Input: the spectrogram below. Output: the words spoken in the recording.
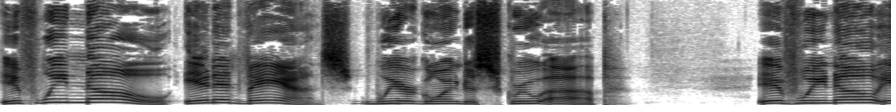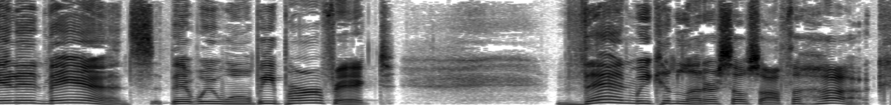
If we know in advance we're going to screw up, if we know in advance that we won't be perfect, then we can let ourselves off the hook.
